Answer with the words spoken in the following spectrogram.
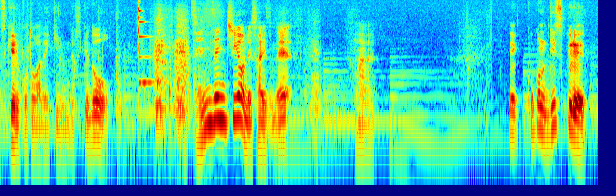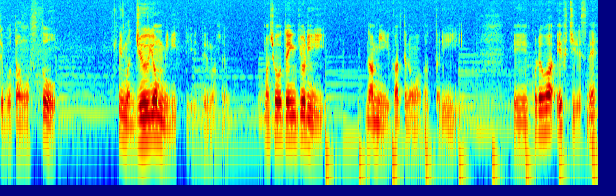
つけることができるんですけど全然違うねサイズね。はい。でここのディスプレイってボタンを押すと今 14mm って出てますね、まあ、焦点距離何ミリかっていうのが分かったり、えー、これは F 値ですね。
